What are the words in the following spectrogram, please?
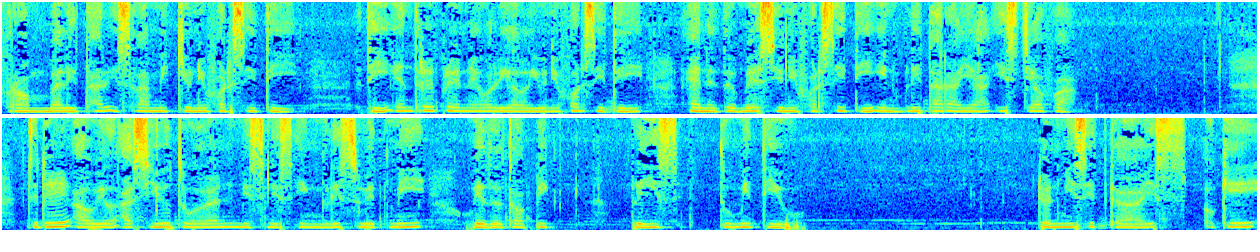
from Balitar Islamic University The entrepreneurial university and the best university in Blitar Raya, East Java Today I will ask you to learn business English with me with the topic Please to meet you. Don't miss it guys, okay?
